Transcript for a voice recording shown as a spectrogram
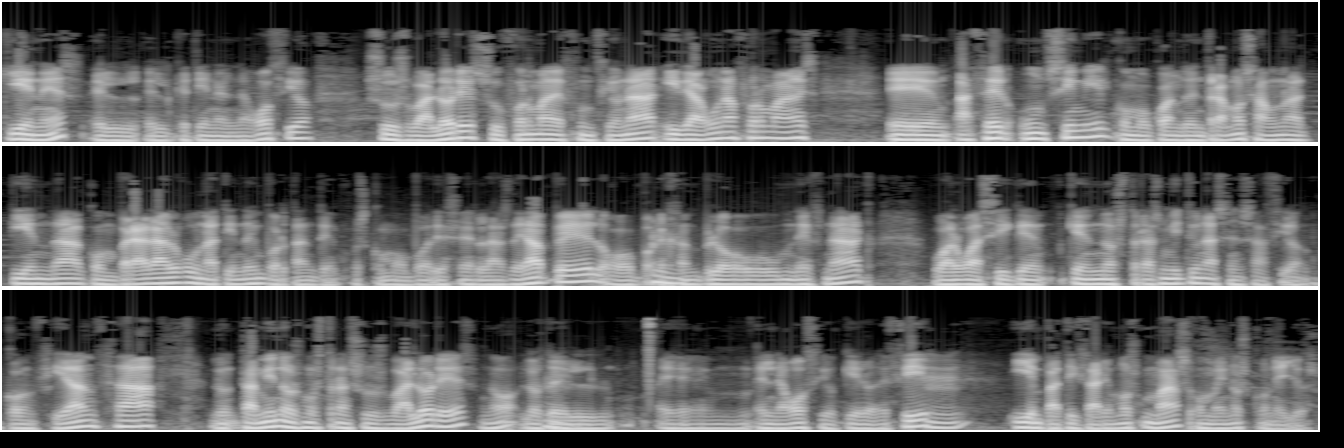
quién es el, el que tiene el negocio, sus valores, su forma de funcionar y de alguna forma es eh, hacer un símil como cuando entramos a una tienda a comprar algo, una tienda importante, pues como puede ser las de Apple o por mm. ejemplo un FNAC o algo así que, que, nos transmite una sensación, confianza, también nos muestran sus valores, ¿no? Los mm. del eh, el negocio, quiero decir. Mm. y empatizaremos más o menos con ellos.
